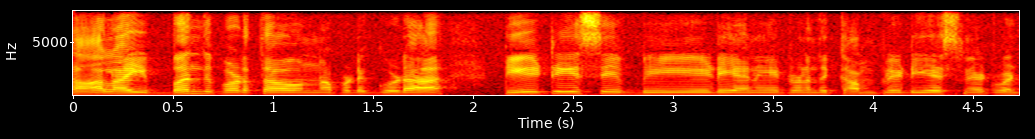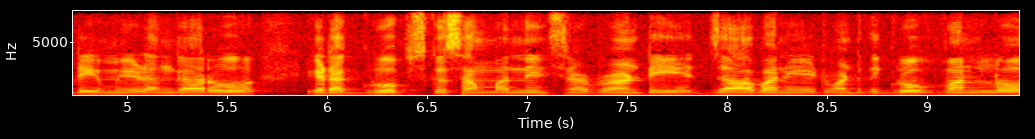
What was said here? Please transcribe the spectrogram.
చాలా ఇబ్బంది పడుతూ ఉన్నప్పటికి కూడా టీటీసీ బీఈడి అనేటువంటిది కంప్లీట్ చేసినటువంటి మేడం గారు ఇక్కడ గ్రూప్స్కు సంబంధించినటువంటి జాబ్ అనేటువంటిది గ్రూప్ వన్లో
